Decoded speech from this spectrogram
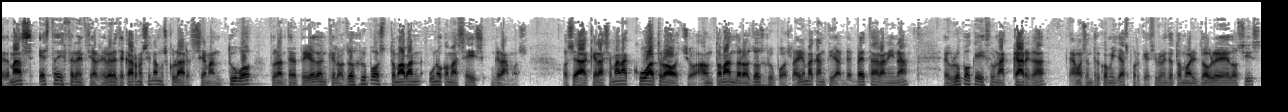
Además, esta diferencia en los niveles de carnosina muscular se mantuvo durante el periodo en que los dos grupos tomaban 1,6 gramos. O sea que la semana 4 a 8, aun tomando los dos grupos la misma cantidad de beta-alanina, el grupo que hizo una carga digamos entre comillas, porque simplemente tomó el doble de dosis,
